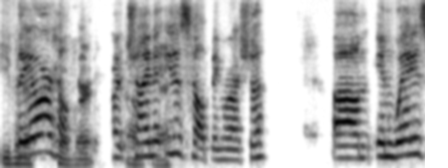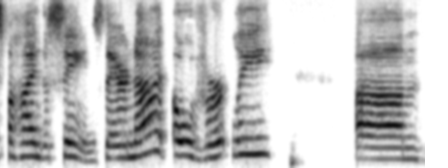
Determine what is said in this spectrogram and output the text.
Even they are helping. China okay. is helping Russia um, in ways behind the scenes. They are not overtly um,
